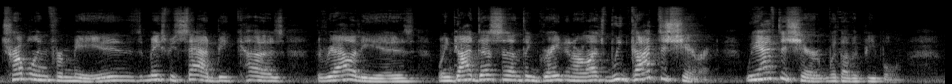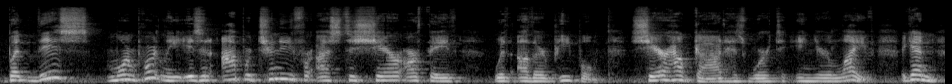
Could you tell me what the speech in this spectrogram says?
troubling for me. It makes me sad because the reality is when God does something great in our lives, we got to share it. We have to share it with other people. But this, more importantly, is an opportunity for us to share our faith with other people. Share how God has worked in your life. Again,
